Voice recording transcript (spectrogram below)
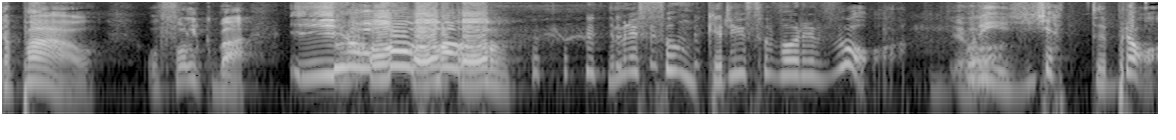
Mm. Kapow! Och folk bara ja! Nej, men det funkade ju för vad det var. Ja. Och det är jättebra.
